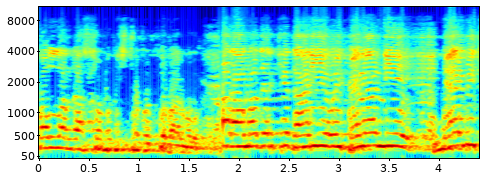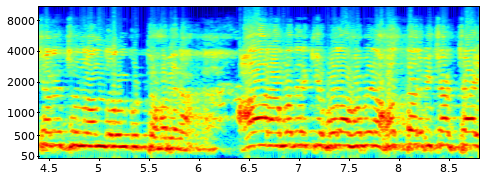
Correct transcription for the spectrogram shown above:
কল্যাণ রাষ্ট্র প্রতিষ্ঠা করতে পারব। আর আমাদেরকে দাঁড়িয়ে ওই ব্যানার নিয়ে ন্যায় বিচারের জন্য আন্দোলন করতে হবে না। আর আমাদেরকে বলা হবে না, হত্যার বিচার চাই।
